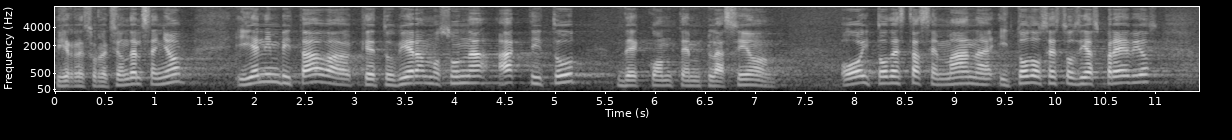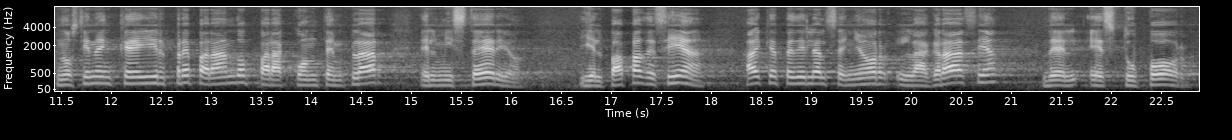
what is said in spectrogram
y resurrección del Señor. Y él invitaba que tuviéramos una actitud de contemplación. Hoy, toda esta semana y todos estos días previos nos tienen que ir preparando para contemplar el misterio. Y el Papa decía, hay que pedirle al Señor la gracia del estupor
